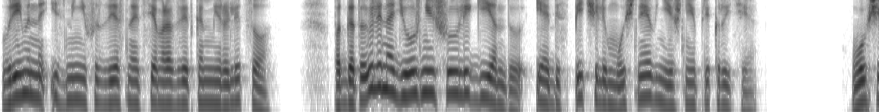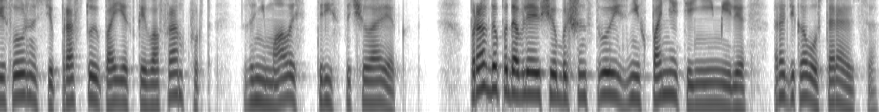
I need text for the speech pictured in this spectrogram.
временно изменив известное всем разведкам мира лицо подготовили надежнейшую легенду и обеспечили мощное внешнее прикрытие. В общей сложности простой поездкой во Франкфурт занималось 300 человек. Правда, подавляющее большинство из них понятия не имели, ради кого стараются.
